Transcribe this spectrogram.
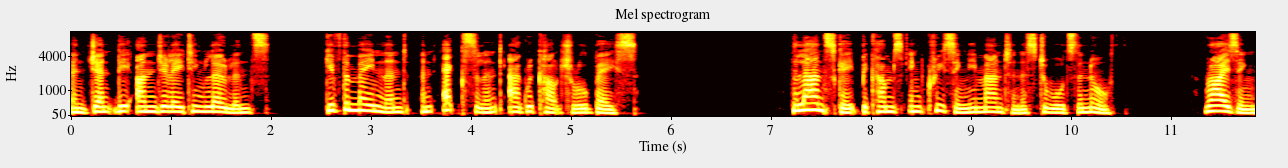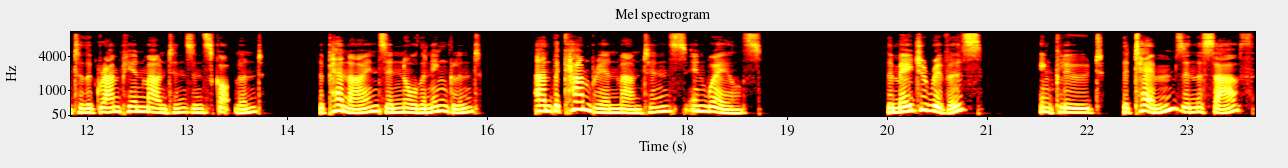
and gently undulating lowlands give the mainland an excellent agricultural base. The landscape becomes increasingly mountainous towards the north, rising to the Grampian Mountains in Scotland, the Pennines in northern England, and the Cambrian Mountains in Wales. The major rivers, include the Thames in the south,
